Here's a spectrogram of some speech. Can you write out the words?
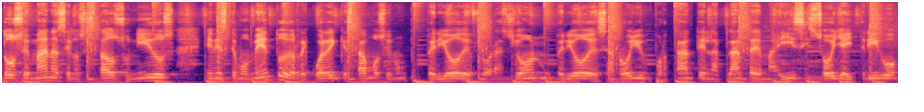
dos semanas en los Estados Unidos en este momento. Recuerden que estamos en un periodo de floración, un periodo de desarrollo importante en la planta de maíz y soya y trigo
